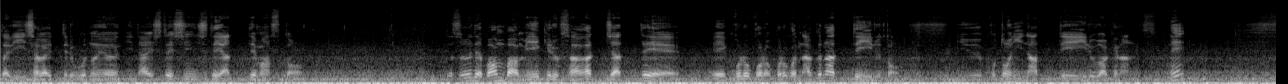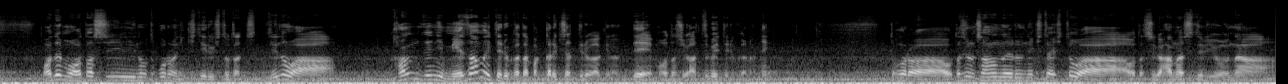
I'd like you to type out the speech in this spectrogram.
たり医者が言ってることに対して信じてやってますと。でそれでバンバン免疫力下がっちゃって、えー、コロコロコロコロなくなっているということになっているわけなんですよね。まあでも私のところに来てる人たちっていうのは完全に目覚めてる方ばっかり来ちゃってるわけなんで、まあ、私が集めてるからね。だから私のチャンネルに来た人は私が話してるような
